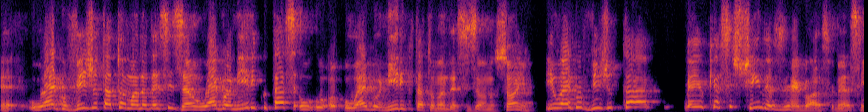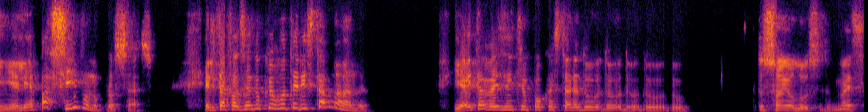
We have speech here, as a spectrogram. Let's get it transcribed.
É, o ego vigil está tomando a decisão, o ego onírico está o, o, o ego tá tomando decisão no sonho e o ego vigil está meio que assistindo esse negócio, né? Assim, ele é passivo no processo. Ele está fazendo o que o roteirista manda. E aí talvez entre um pouco a história do, do, do, do, do sonho lúcido, mas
